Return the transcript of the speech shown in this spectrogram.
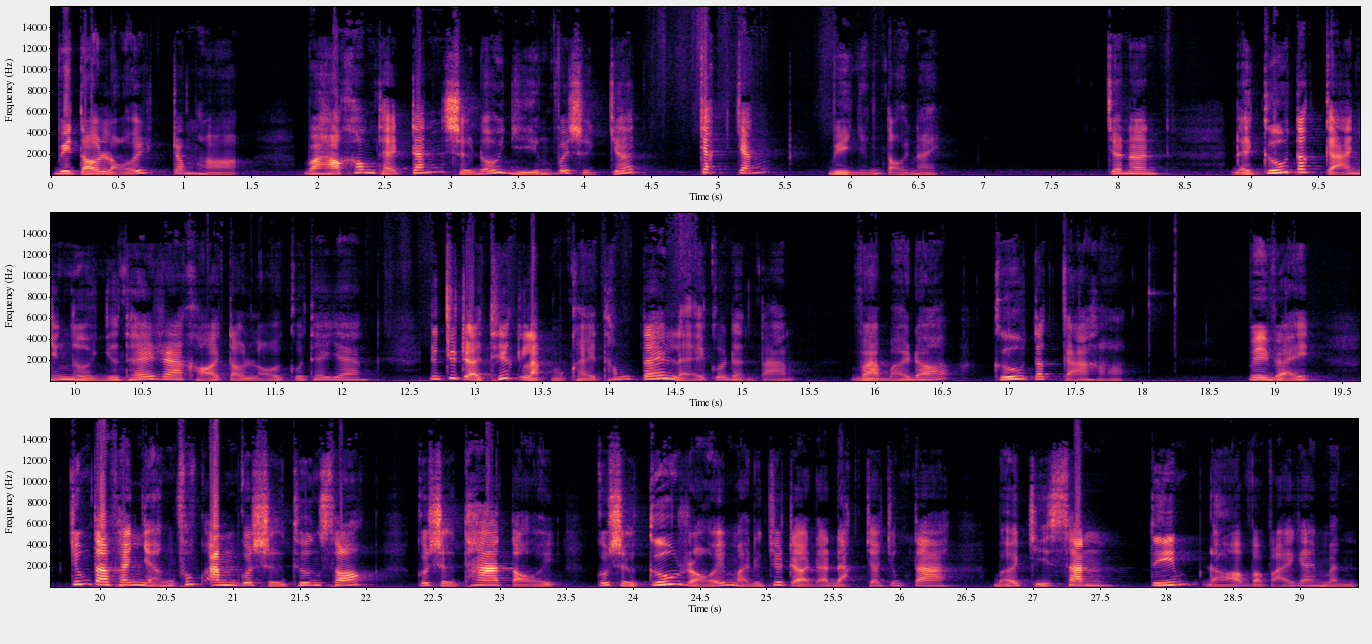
vì tội lỗi trong họ và họ không thể tránh sự đối diện với sự chết chắc chắn vì những tội này. Cho nên, để cứu tất cả những người như thế ra khỏi tội lỗi của thế gian, Đức Chúa Trời thiết lập một hệ thống tế lễ của đền tạm và bởi đó cứu tất cả họ. Vì vậy, chúng ta phải nhận phúc âm của sự thương xót, của sự tha tội, của sự cứu rỗi mà Đức Chúa Trời đã đặt cho chúng ta bởi chỉ xanh, tím, đỏ và vải gai mịn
